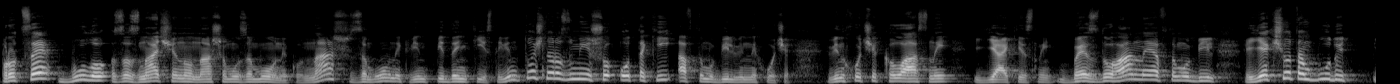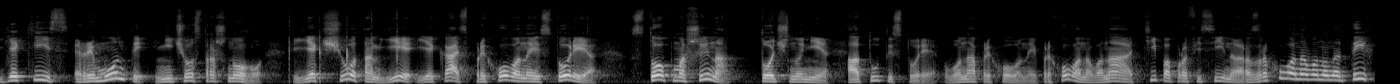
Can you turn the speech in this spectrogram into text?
Про це було зазначено нашому замовнику. Наш замовник він підантіст. І Він точно розуміє, що отакий автомобіль він не хоче. Він хоче класний, якісний, бездоганний автомобіль. Якщо там будуть якісь ремонти, нічого страшного. Якщо там є якась прихована історія, стоп-машина Точно ні. А тут історія, вона прихована. І прихована вона типа професійна. Розрахована вона на тих,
